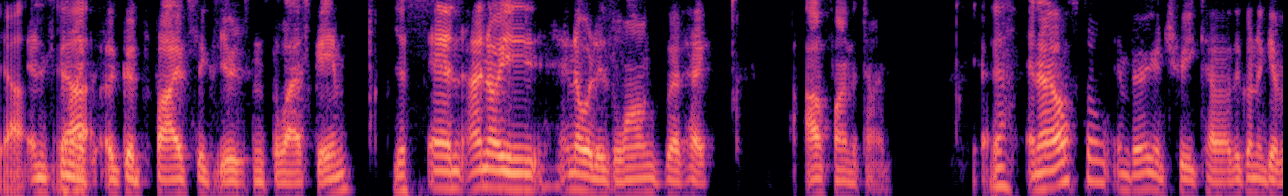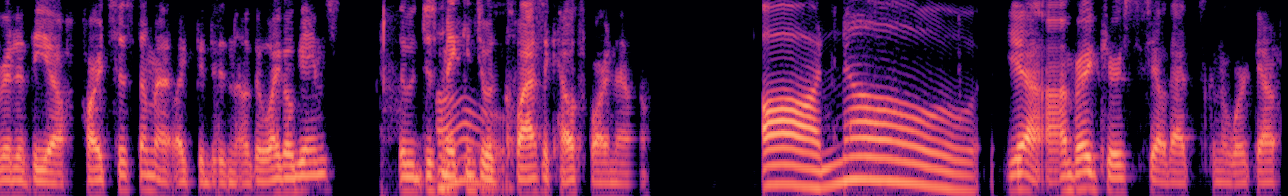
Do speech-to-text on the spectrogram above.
Yeah. and it's been yeah. like a good five, six years since the last game. yes. And I know you, I know it is long, but hey, I'll find the time. Yeah. And I also am very intrigued how they're going to get rid of the uh, heart system at like they did in other Lego games. They would just make it into a Oh. classic health bar now. oh no. Yeah, I'm very curious to see how that's going to work out.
